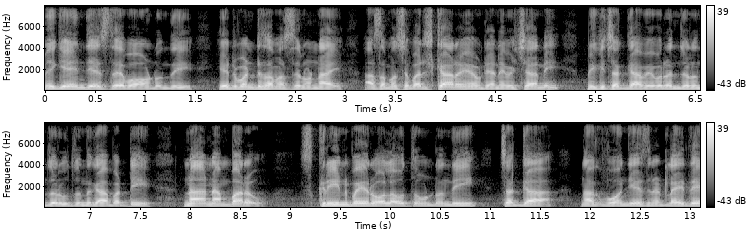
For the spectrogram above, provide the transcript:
మీకు ఏం చేస్తే బాగుంటుంది? ఎటువంటి సమస్యలు ఉన్నాయి? ఆ సమస్య పరిష్కారం ఏమిటి అనే విషయాన్ని మీకు చక్కగా వివరించడం జరుగుతుంది కాబట్టి నా నంబరు స్క్రీన్పై రోల్ అవుతూ ఉంటుంది. చక్కగా నాకు ఫోన్ చేసినట్లయితే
